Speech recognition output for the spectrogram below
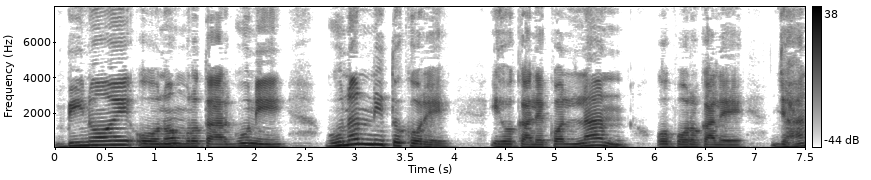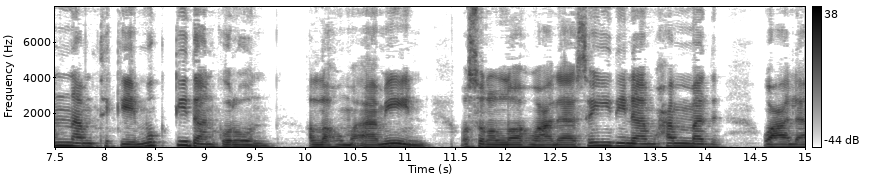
বিনয় ও নম্রতার গুণে গুণান্বিত করে ইহকালে কল্যাণ ও পরকালে জাহান্নাম থেকে মুক্তি দান করুন। আল্লাহ আমিন। ওসল্লাহ আলা সঈদিনা মুহাম্মদ وعلى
